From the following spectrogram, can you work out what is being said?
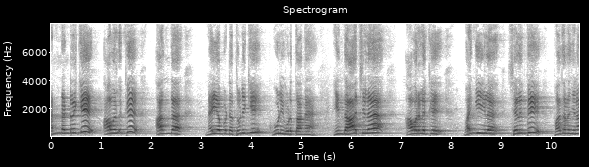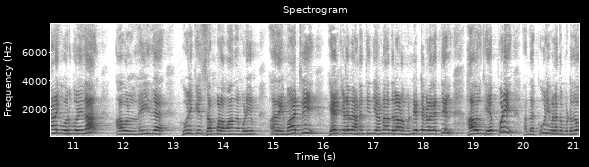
அன்றன்றைக்கு அவளுக்கு அந்த நெய்யப்பட்ட துணிக்கு கூலி கொடுத்தாங்க. இந்த ஆட்சியில் அவர்களுக்கு வங்கியில் செலுத்தி பதினஞ்சு நாளைக்கு ஒரு முறை தான் அவள் நெய்த கூலிக்கு சம்பளம் வாங்க முடியும். அதை மாற்றி ஏற்கனவே அனைத்து இந்திய அண்ணா திராவிட முன்னேற்ற கழகத்தில் அவளுக்கு எப்படி அந்த கூலி வழங்கப்பட்டதோ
